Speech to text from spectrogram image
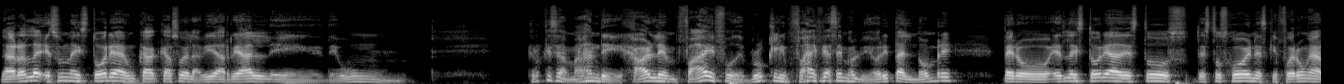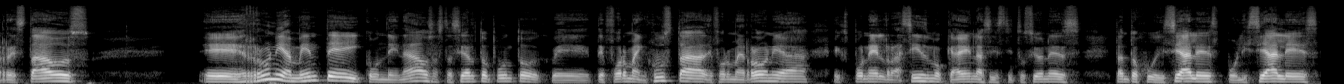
la verdad es una historia, un caso de la vida real eh, de un... Creo que se llamaban de Harlem Five o de Brooklyn Five, ya se me olvidó ahorita el nombre, pero es la historia de estos, de estos jóvenes que fueron arrestados eh, erróneamente y condenados hasta cierto punto eh, de forma injusta, de forma errónea, expone el racismo que hay en las instituciones tanto judiciales, policiales,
